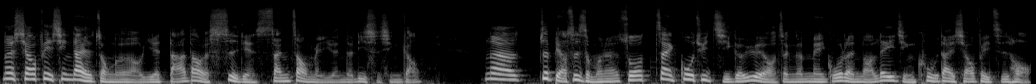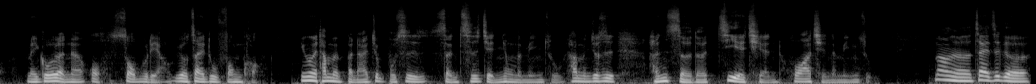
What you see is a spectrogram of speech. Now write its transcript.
那消费信贷的总额哦，也达到了四点三兆美元的历史新高。那这表示什么呢？说在过去几个月哦，整个美国人哦勒紧裤带消费之后，美国人呢哦受不了，又再度疯狂。因为他们本来就不是省吃俭用的民族，他们就是很舍得借钱花钱的民族。那呢，在这个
